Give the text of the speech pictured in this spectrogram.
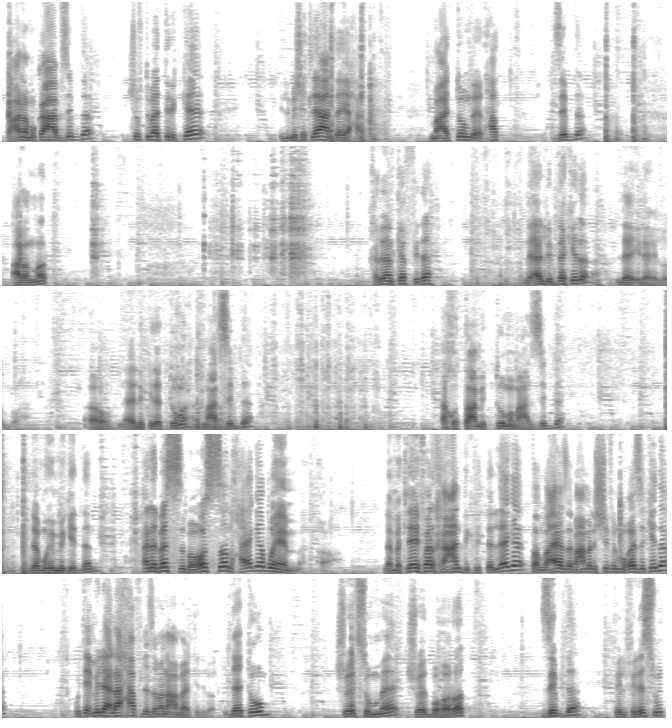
معانا مكعب زبدة؟ شفت بقى التركاية؟ اللي مش هتلاقيها عند أي حد. مع التوم ده يتحط زبدة على النار. خلينا نكفي ده. نقلب ده كده. لا إله إلا الله. أهو نقلب كده التومة مع الزبدة. آخد طعم التومة مع الزبدة. ده مهم جدا. أنا بس بوصل حاجة مهمة. آه. لما تلاقي فرخة عندك في التلاجة طلعيها زي ما عمل الشيف المغازي كده وتعملي عليها حفلة زي ما أنا عملت دلوقتي. ده توم شوية سماق شوية بهارات زبدة فلفل أسود.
